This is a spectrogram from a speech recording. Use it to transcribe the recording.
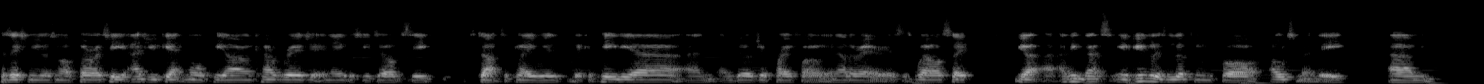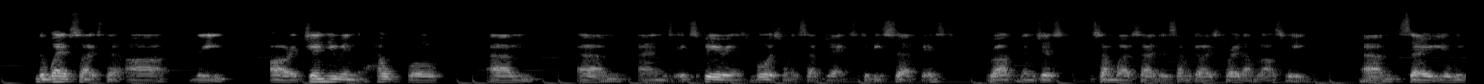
position you as an authority. As you get more PR and coverage, it enables you to obviously start to play with Wikipedia and, and build your profile in other areas as well. So, yeah, I think that's you know, Google is looking for ultimately um, the websites that are the are a genuine, helpful, um, um, and experienced voice on the subject to be surfaced rather than just some website that some guys thrown up last week. Um, so you know, we,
